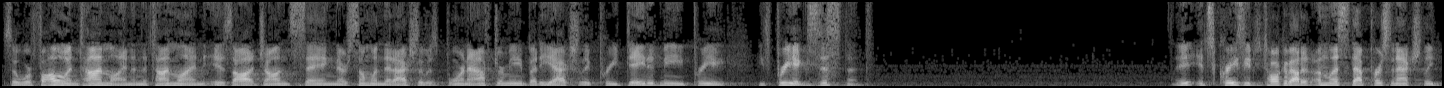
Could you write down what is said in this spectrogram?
So we're following timeline, and the timeline is odd. John's saying there's someone that actually was born after me, but he actually predated me. Pre, he's pre-existent. It's crazy to talk about it unless that person actually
